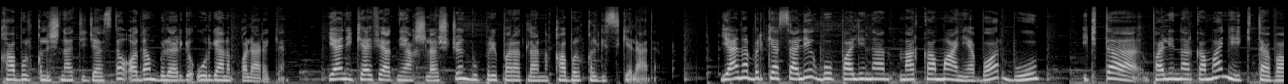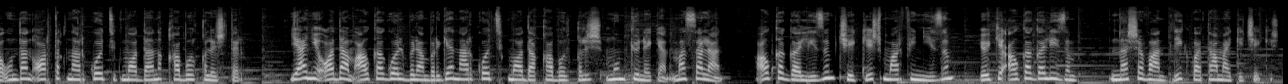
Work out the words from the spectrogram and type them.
qabul qilish natijasida odam bularga o'rganib qolar ekan. Ya'ni kayfiyatni yaxshilash uchun bu preparatlarni qabul qilgisi keladi. Yana bir kasallik bu polinarkomaniya bor. Bu ikkita polinarkomaniya ikkita va undan ortiq narkotik moddani qabul qilishdir. Ya'ni odam alkogol bilan birga narkotik modda qabul qilish mumkin ekan. Masalan alkogolizm chekish morfinizm yoki alkogolizm nashavandlik va tamaki chekish.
